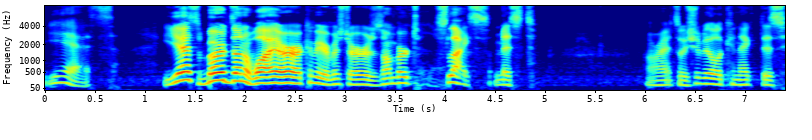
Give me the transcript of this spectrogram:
Yes. Yes, birds on a wire. Come here, Mr. Zombert. Slice. Missed. All right, so we should be able to connect this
